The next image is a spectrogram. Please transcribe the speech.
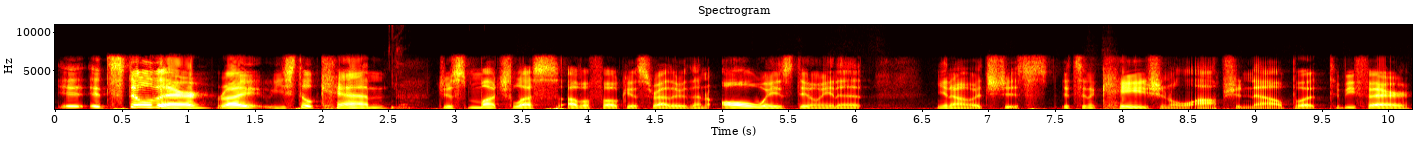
it, it's still there, right? You still can, yeah. just much less of a focus rather than always doing it. You know, it's just it's an occasional option now. But to be fair,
